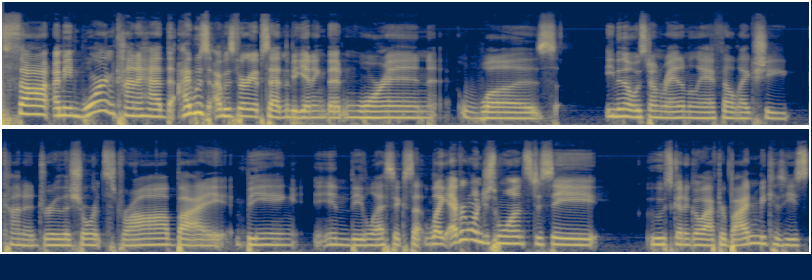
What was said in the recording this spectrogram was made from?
thought i mean warren kind of had the, i was i was very upset in the beginning that warren was even though it was done randomly i felt like she kind of drew the short straw by being in the less accept like everyone just wants to see who's going to go after biden because he's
